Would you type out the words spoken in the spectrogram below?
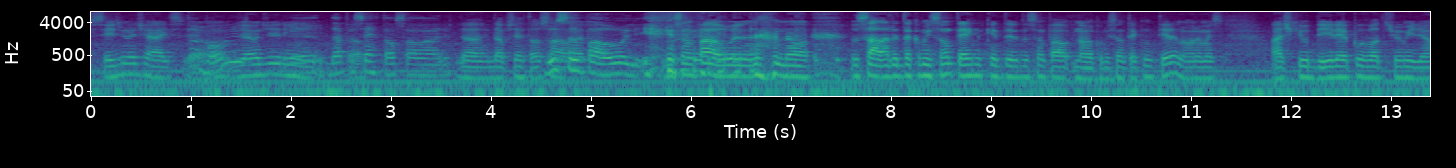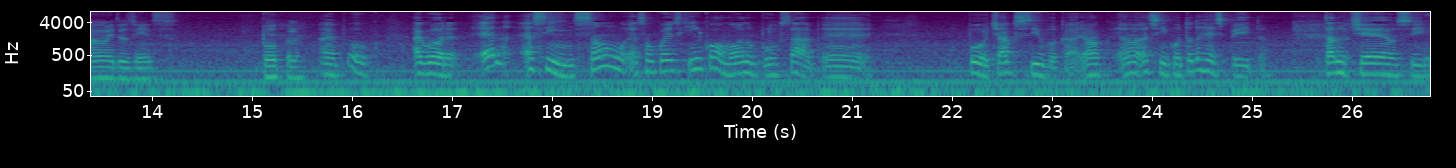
6 milhões de reais. Tá é, bom, um, já é um dinheirinho É, dá pra Tal. acertar o salário. Já dá pra acertar o Do salário. São Paulo. Do São Paulo, né? Não, o salário da comissão técnica inteira do São Paulo. Não, a comissão técnica inteira não, né? Mas acho que o dele é por volta de 1 milhão e 200. Pouco, né? É pouco. Agora, é assim, são, é, são coisas que incomodam um pouco, sabe? É, pô, Thiago Silva, cara, é, uma- é uma- assim, com todo respeito. Tá no Chelsea,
